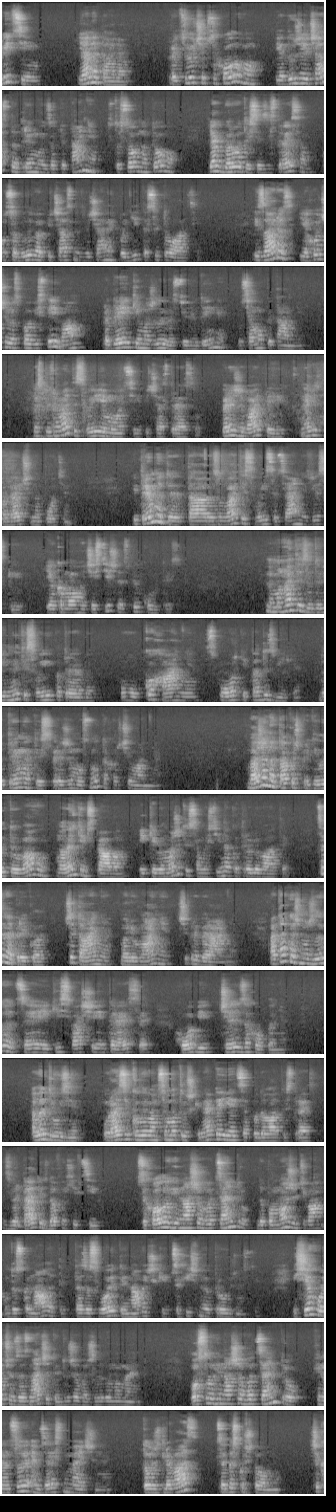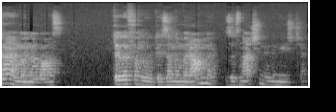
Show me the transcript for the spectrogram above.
всім! Я Наталя. Працюючи психологом, я дуже часто отримую запитання стосовно того, як боротися зі стресом, особливо під час надзвичайних подій та ситуацій. І зараз я хочу розповісти вам про деякі можливості людини у цьому питанні. Розпізнавайте свої емоції під час стресу, переживайте їх, не відкладаючи на потім. Підтримуйте та розвивайте свої соціальні зв'язки, якомога частіше спілкуйтесь. Намагайтесь задовільнити свої потреби у коханні, спорті та дозвіллі. Дотримуйтесь режиму сну та харчування. Бажано також приділити увагу маленьким справам, які ви можете самостійно контролювати. Це, наприклад, читання, малювання чи прибирання. А також, можливо, це якісь ваші інтереси, хобі чи захоплення. Але, друзі, у разі, коли вам самотужки не вдається подолати стрес, звертайтесь до фахівців. Психологи нашого центру допоможуть вам удосконалити та засвоїти навички психічної пружності. І ще хочу зазначити дуже важливий момент. Послуги нашого центру фінансує МЗС Німеччини. Тож для вас це безкоштовно. Чекаємо на вас. Телефонуйте за номерами, зазначеними нижче.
